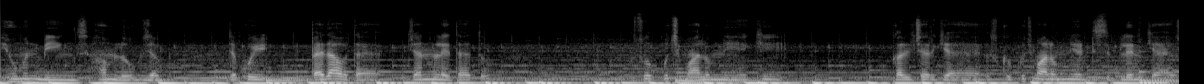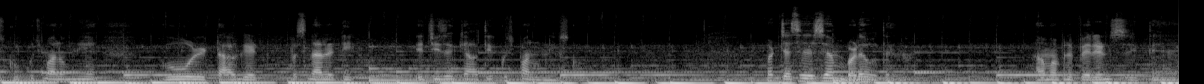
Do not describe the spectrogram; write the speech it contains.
ह्यूमन बीइंग्स हम लोग जब जब कोई पैदा होता है, जन्म लेता है तो उसको कुछ मालूम नहीं है कि कल्चर क्या है, उसको कुछ मालूम नहीं है डिसिप्लिन क्या है, उसको कुछ मालूम नहीं है गोल टारगेट पर्सनैलिटी ये चीज़ें क्या होती है, कुछ मालूम नहीं उसको। बट जैसे जैसे हम बड़े होते हैं ना, हम अपने पेरेंट्स से सीखते हैं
